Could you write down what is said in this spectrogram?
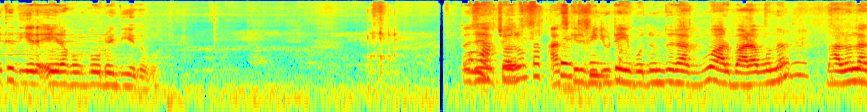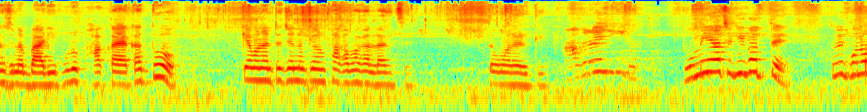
এতে দিয়ে এইরকম কৌটোয় দিয়ে দেবো। তো যাই হোক চলো আজকের ভিডিওটা এই পর্যন্ত রাখব আর বাড়াবো না। ভালো লাগছে না বাড়ি পুরো ফাঁকা একা তো। কেমন একটা যেন কেমন ফাঁকা ফাঁকা লাগছে তোমার আর কি। তুমি আছো কি করতে? তুমি কোনো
